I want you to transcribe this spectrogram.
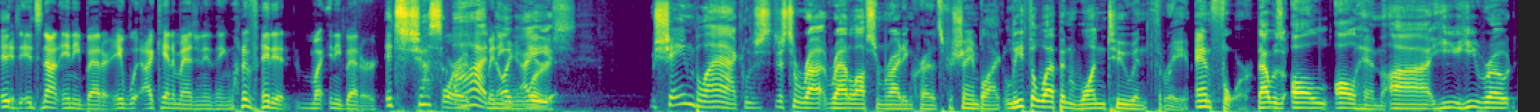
It- it, it's not any better. It w- I can't imagine anything would have made it any better it's just or odd. any Like I. Shane Black, just just to ra- rattle off some writing credits for Shane Black, Lethal Weapon one, two, and three, and four. That was all all him. Uh, he he wrote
